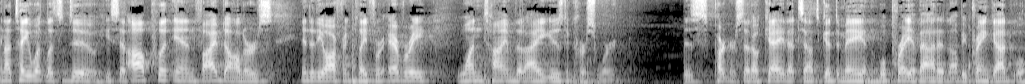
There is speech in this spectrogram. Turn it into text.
and I'll tell you what, let's do. He said, I'll put in $5 into the offering plate for every one time that I used a curse word. His partner said, Okay, that sounds good to me, and we'll pray about it, and I'll be praying God will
